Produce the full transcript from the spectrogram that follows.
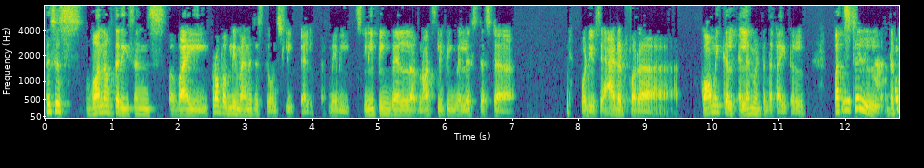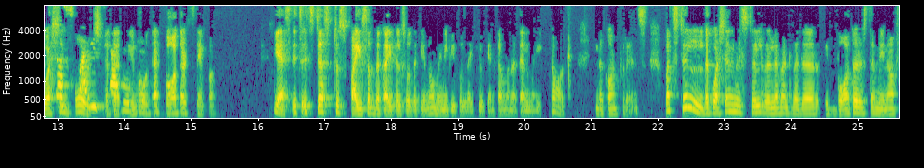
this is one of the reasons why probably managers don't sleep well. Maybe sleeping well or not sleeping well is just a what do you say added for a comical element in the title. But Yeah. still the It's question holds added. you know that bothers them yes it's it's just to spice up the title so that you know many people like you can come and attend my talk in the conference. But still the question is still relevant whether it bothers them enough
